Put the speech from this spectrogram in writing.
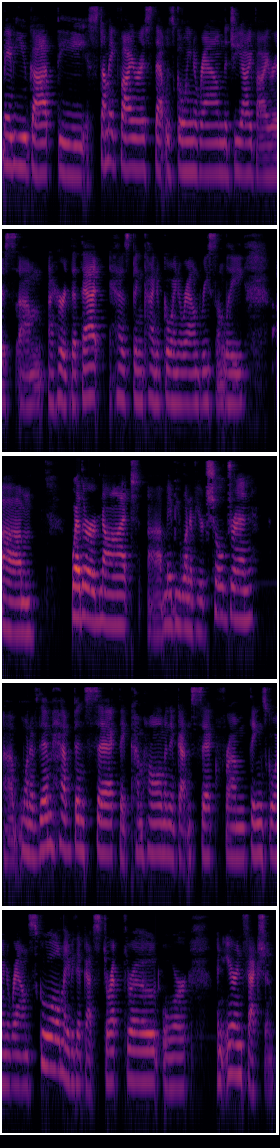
maybe you got the stomach virus that was going around, the GI virus. Um, I heard that that has been kind of going around recently. Um, whether or not uh, maybe one of your children, uh, one of them have been sick, they've come home and they've gotten sick from things going around school, maybe they've got strep throat or an ear infection.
